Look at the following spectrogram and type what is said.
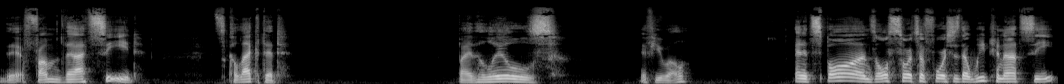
They're from that seed. It's collected by the lils, if you will and it spawns all sorts of forces that we cannot see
